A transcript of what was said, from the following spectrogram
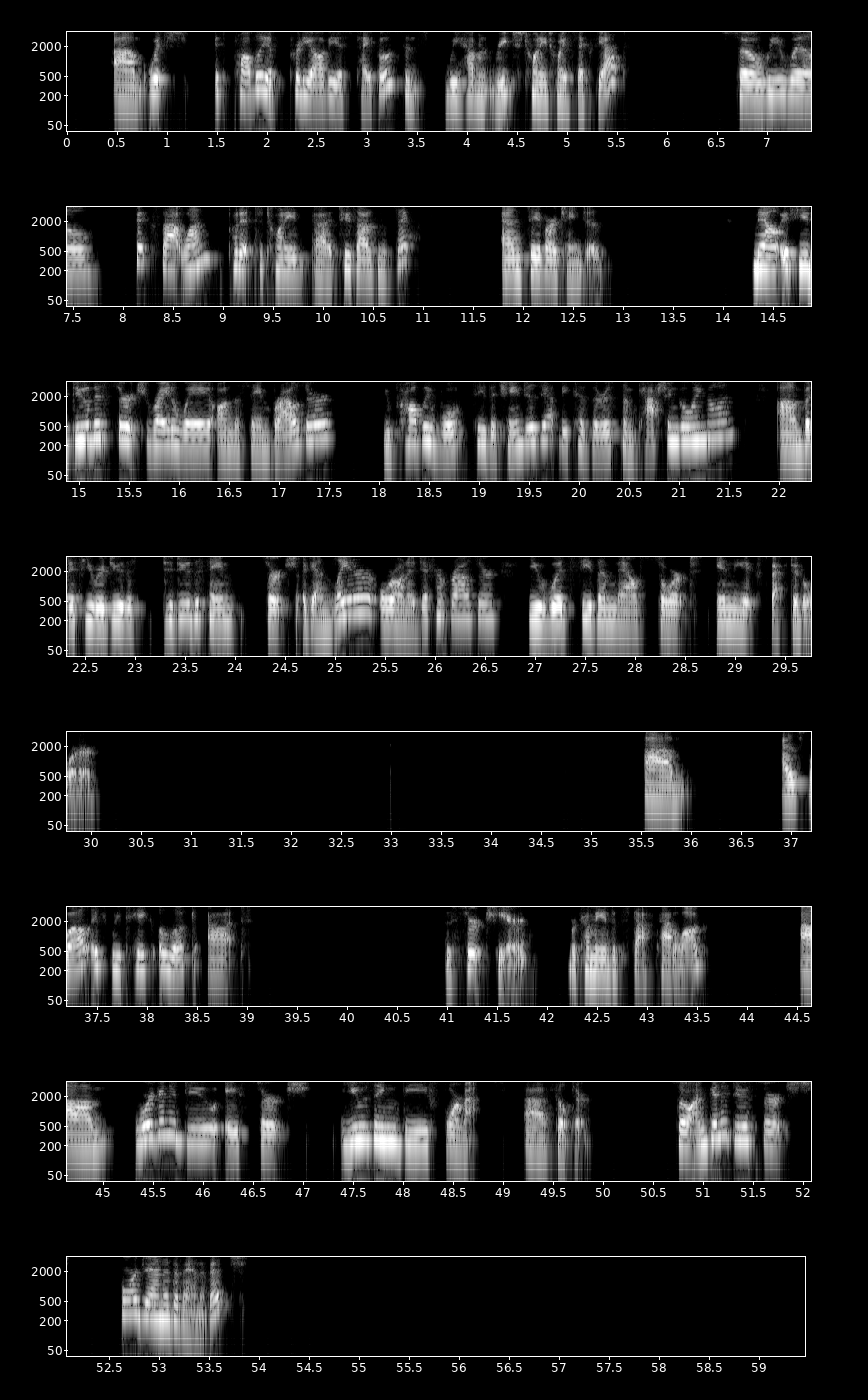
um, which is probably a pretty obvious typo since we haven't reached 2026 yet. So we will fix that one, put it to 20, uh, 2006 and save our changes. Now, if you do this search right away on the same browser, you probably won't see the changes yet because there is some caching going on. Um, but if you were do this, to do the same search again later or on a different browser, you would see them now sort in the expected order. Um, as well, if we take a look at the search here, we're coming into the staff catalog. Um, we're going to do a search using the formats uh, filter. So I'm going to do a search for Janet Evanovich.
